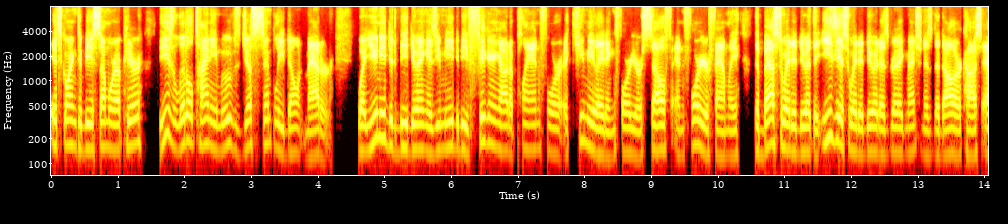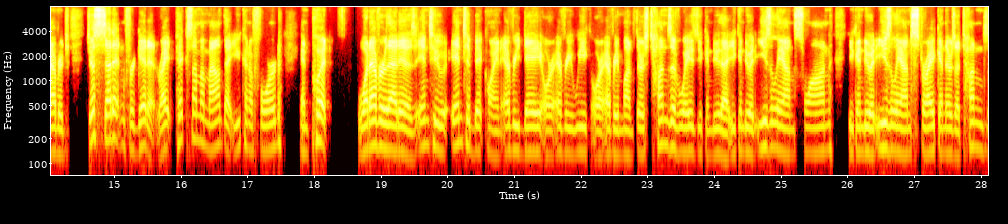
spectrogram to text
it's going to be somewhere up here, these little tiny moves just simply don't matter. What you need to be doing is you need to be figuring out a plan for accumulating for yourself and for your family. The best way to do it, the easiest way to do it as Greg mentioned is the dollar cost average. Just set it and forget it, right? Pick some amount that you can afford and put whatever that is into into bitcoin every day or every week or every month. There's tons of ways you can do that. You can do it easily on swan. You can do it easily on strike and there's a tons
